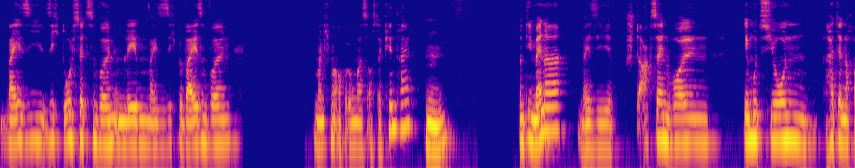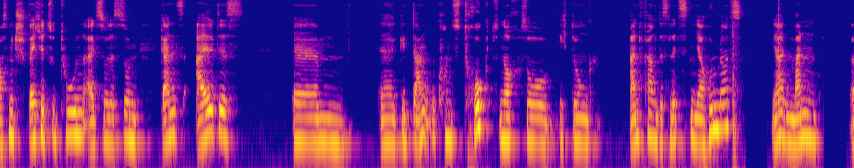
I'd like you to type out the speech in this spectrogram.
weil sie sich durchsetzen wollen im Leben, weil sie sich beweisen wollen. Manchmal auch irgendwas aus der Kindheit. Mhm. Und die Männer, weil sie stark sein wollen, Emotionen hat ja noch was mit Schwäche zu tun, als so, das ist so ein ganz altes ähm, äh, Gedankenkonstrukt noch so Richtung Anfang des letzten Jahrhunderts. Ja, ein Mann, äh,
